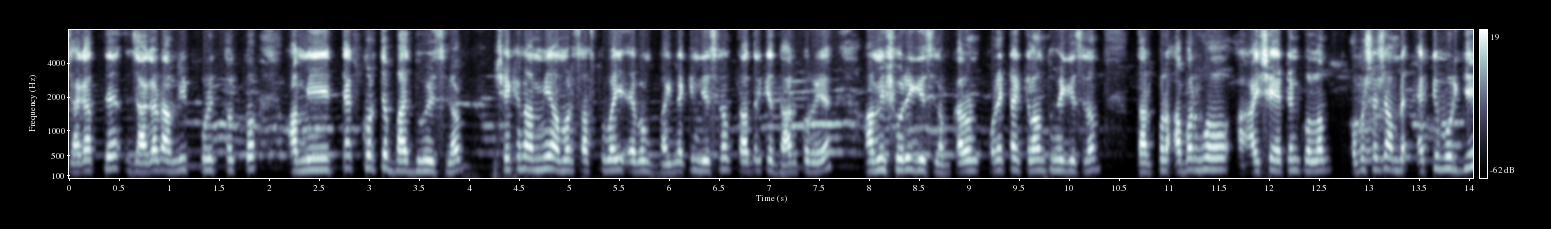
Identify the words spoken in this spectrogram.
জায়গাতে, জায়গাটা আমি পরিত্যক্ত, আমি ত্যাগ করতে বাধ্য হয়েছিলাম। সেখানে আমি আমার স্বাস্থ্য ভাই এবং ভাইনাকে নিয়েছিলাম। তাদেরকে ধার করে আমি সরে গেছিলাম, কারণ অনেকটা ক্লান্ত হয়ে গেছিলাম। তারপর আবার আইসে অ্যাটেন্ড করলাম। অবশেষে আমরা একটি মুরগি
